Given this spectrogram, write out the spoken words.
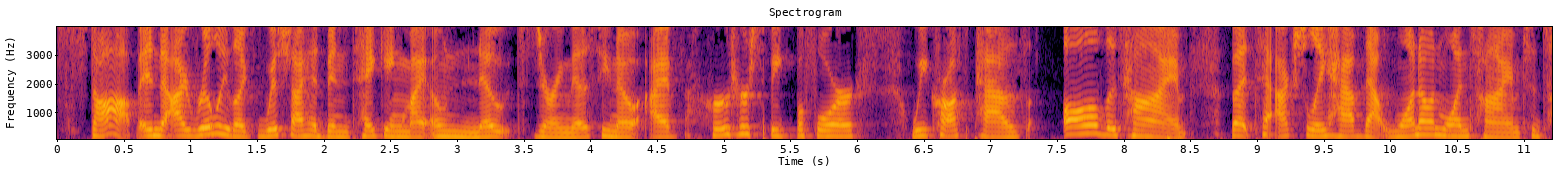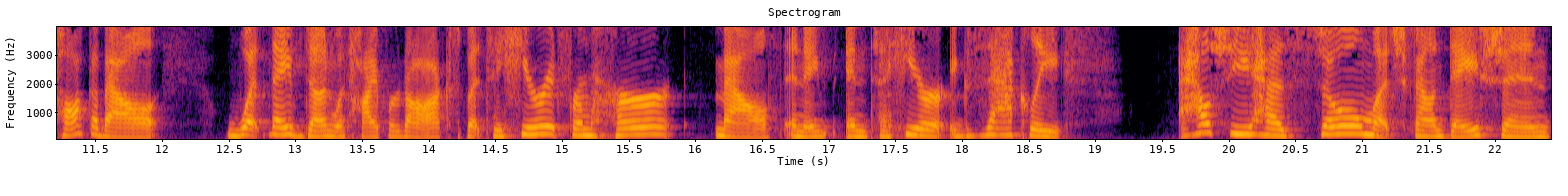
stop. And I really like wish I had been taking my own notes during this. You know, I've heard her speak before. We cross paths all the time, but to actually have that one on one time to talk about what they've done with HyperDocs, but to hear it from her mouth and, and to hear exactly how she has so much foundation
